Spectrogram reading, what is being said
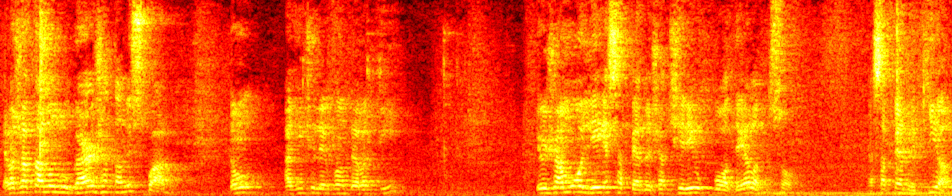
Ela já está no lugar, já está no esquadro. Então a gente levanta ela aqui. Eu já molhei essa pedra, já tirei o pó dela, pessoal. Essa pedra aqui, ó,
